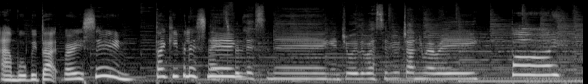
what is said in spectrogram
And we'll be back very soon. Thank you for listening. Thanks for listening. Enjoy the rest of your January. Bye.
